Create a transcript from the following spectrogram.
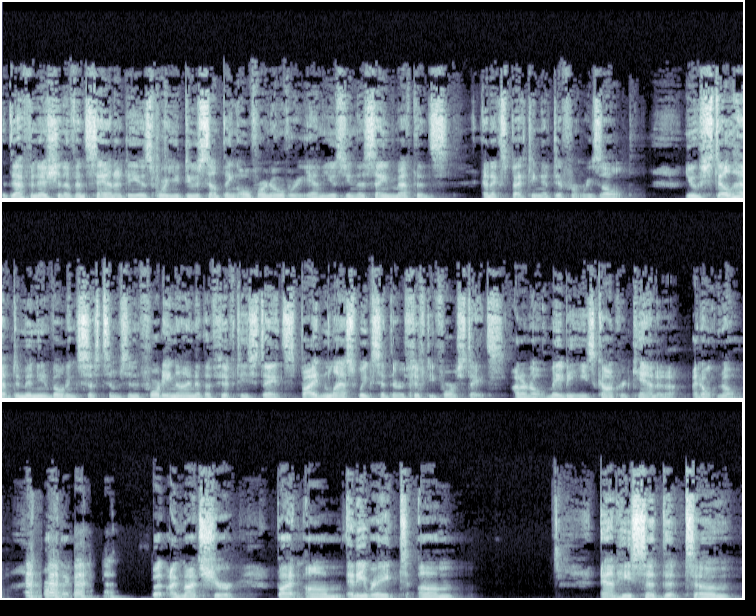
The definition of insanity is where you do something over and over again using the same methods and expecting a different result. You still have Dominion voting systems in 49 of the 50 states. Biden last week said there were 54 states. I don't know. Maybe he's conquered Canada. I don't know. but I'm not sure. But um, any rate, um, and he said that, um,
